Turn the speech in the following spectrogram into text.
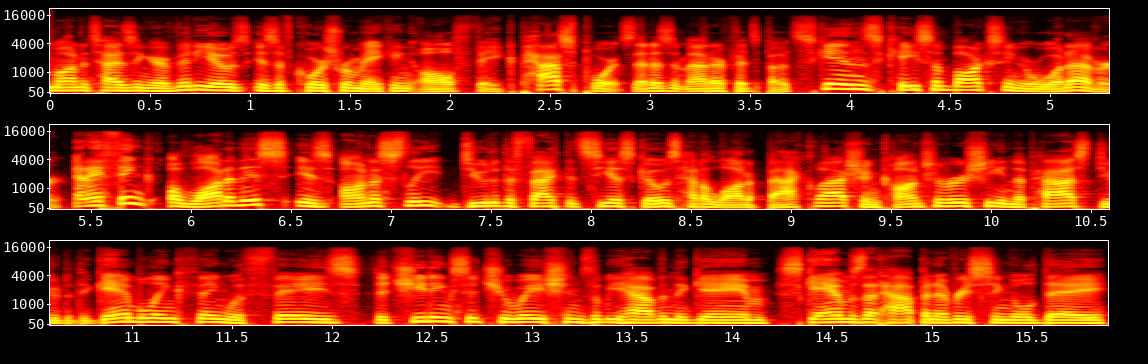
demonetizing our videos is, of course, we're making all fake passports. That doesn't matter if it's about skins, case unboxing, or whatever. And I think a lot of this is honestly due to the fact that CSGO's had a lot of backlash and controversy in the past due to the gambling thing with FaZe, the cheating situations that we have in the game, scams that happen every single day.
